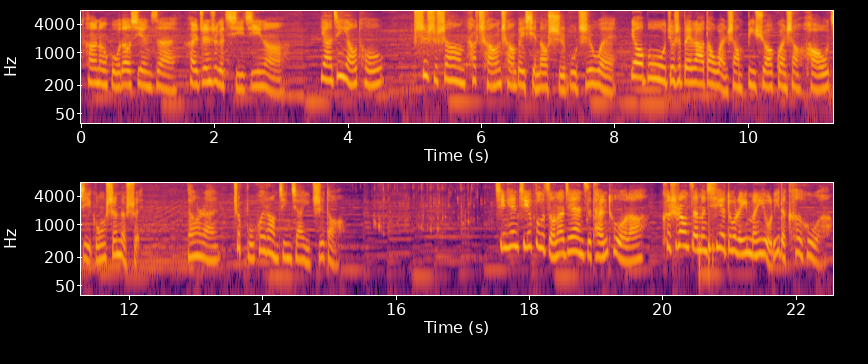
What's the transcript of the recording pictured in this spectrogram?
他能活到现在，还真是个奇迹呢。雅静摇头。事实上，他常常被咸到食不知味，要不就是被辣到晚上必须要灌上好几公升的水。当然，这不会让金佳怡知道。今天金副总那件案子谈妥了，可是让咱们企业多了一门有利的客户啊。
